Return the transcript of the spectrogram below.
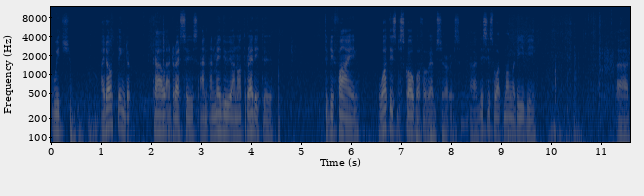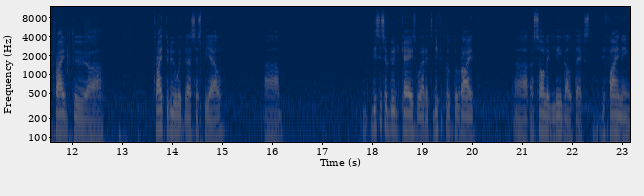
which I don't think the CAL addresses and, and maybe we are not ready to to define what is the scope of a web service. Uh, this is what MongoDB uh, tried to uh, tried to do with the SSPL. Um, this is a good case where it's difficult to write uh, a solid legal text defining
